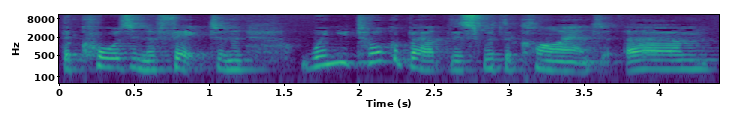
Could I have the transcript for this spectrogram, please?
the cause and effect. And when you talk about this with the client, um,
